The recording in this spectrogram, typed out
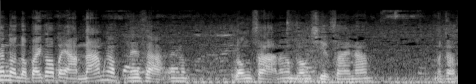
ขั้นตอนต่อไปก็ไปอาบน้ำครับ ในสระนะครับ ลงสระนะครับ ลองฉีดทรายน้ำนะครับ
